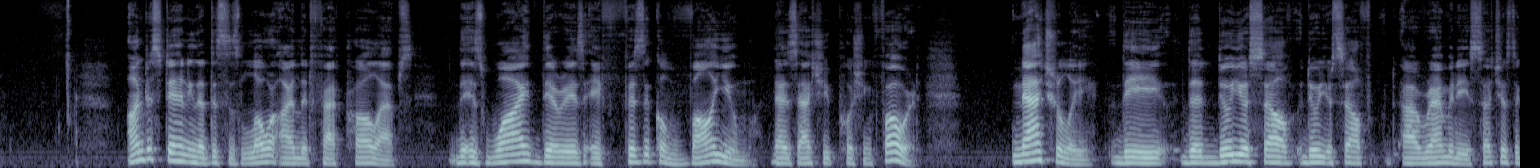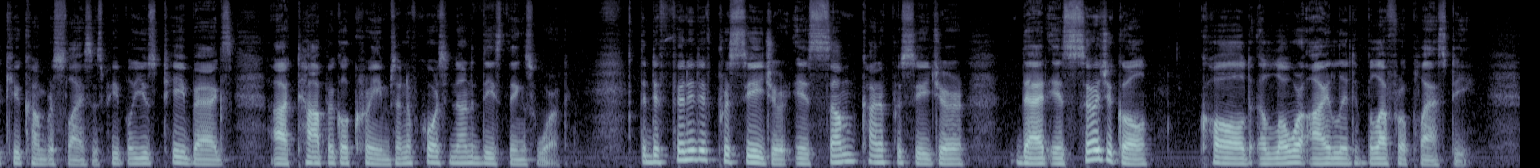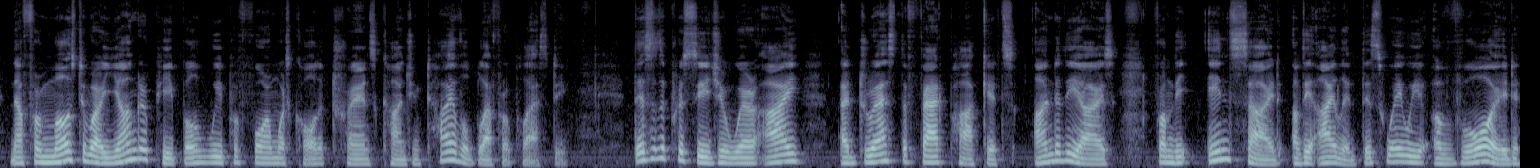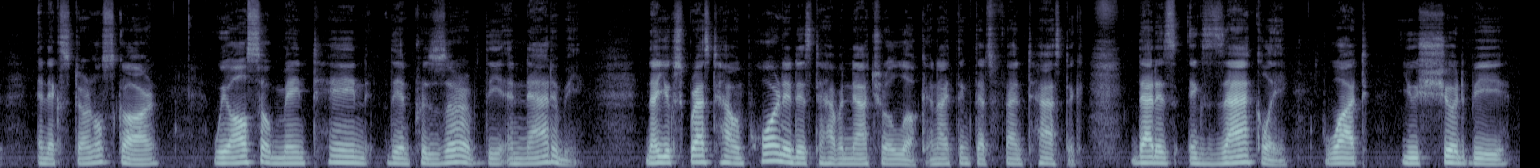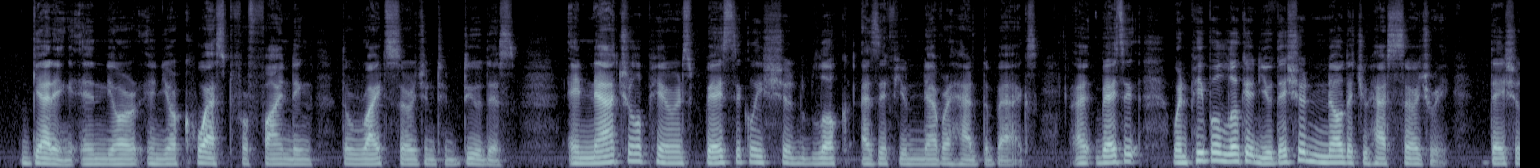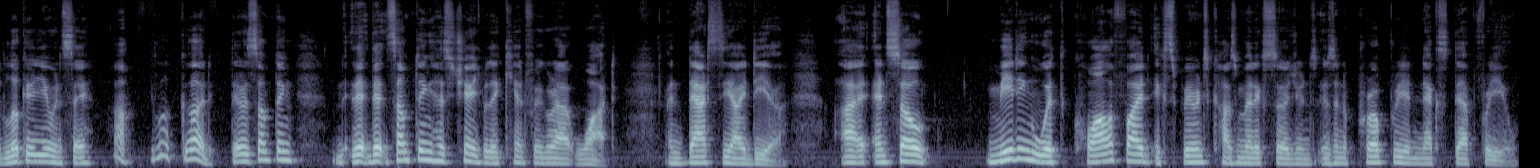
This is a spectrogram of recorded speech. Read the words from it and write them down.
Understanding that this is lower eyelid fat prolapse is why there is a physical volume that is actually pushing forward. Naturally, the, the do-yourself do yourself uh, remedies such as the cucumber slices, people use tea bags, uh, topical creams, and of course none of these things work. The definitive procedure is some kind of procedure that is surgical called a lower eyelid blepharoplasty. Now, for most of our younger people, we perform what's called a transconjunctival blepharoplasty. This is a procedure where I address the fat pockets under the eyes from the inside of the eyelid. This way we avoid an external scar. We also maintain the, and preserve the anatomy. Now you expressed how important it is to have a natural look, and I think that's fantastic. That is exactly what you should be getting in your, in your quest for finding the right surgeon to do this. A natural appearance basically should look as if you never had the bags. Uh, basic, when people look at you, they should know that you had surgery. They should look at you and say, oh, you look good. There is something, that something has changed, but they can't figure out what. And that's the idea. Uh, and so meeting with qualified, experienced cosmetic surgeons is an appropriate next step for you.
